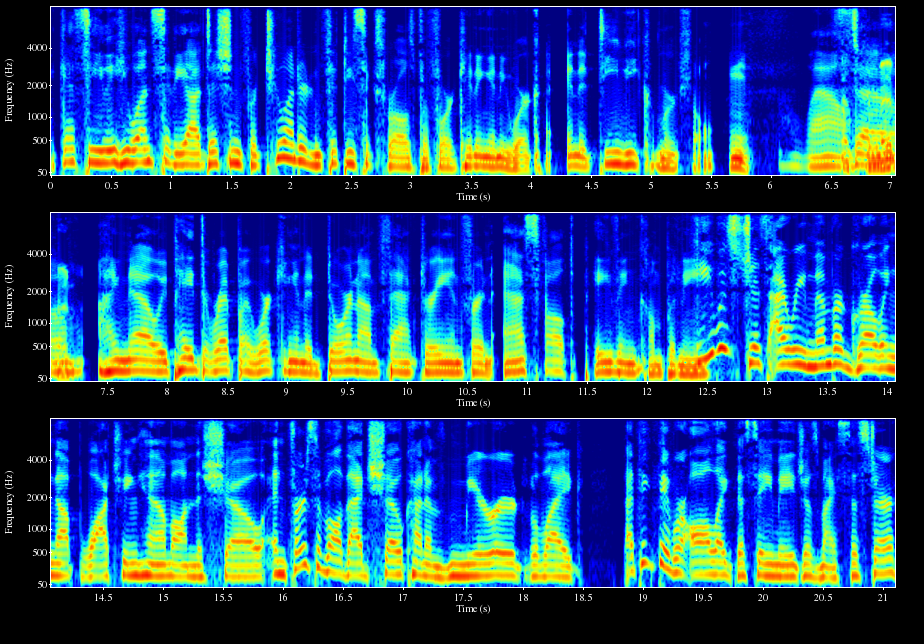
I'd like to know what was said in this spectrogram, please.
I guess he he once said he auditioned for 256 roles before getting any work in a TV commercial. Hmm. Oh, wow. That's commitment. I know he paid the rent by working in a doorknob factory and for an asphalt paving company. He was just, I remember growing up watching him on the show. And first of all, that show kind of mirrored like, I think they were all like the same age as my sister.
